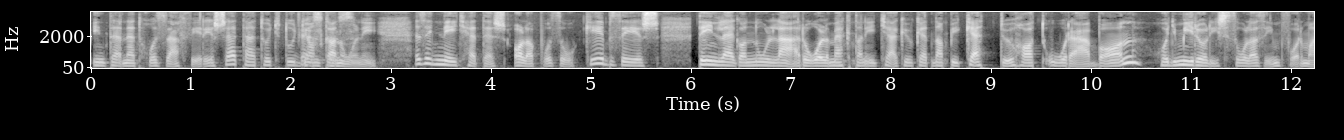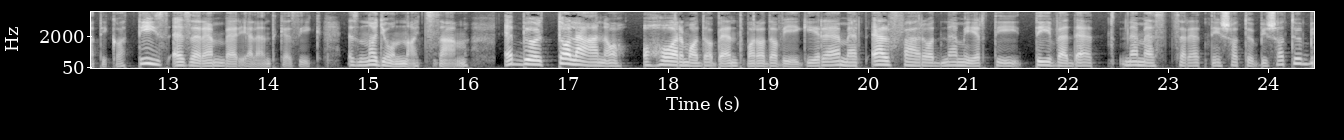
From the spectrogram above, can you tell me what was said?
internet hozzáférése, tehát hogy tudjon Eszköz. tanulni. Ez egy négy hetes alapozó képzés, tényleg a nulláról megtanítják őket napi kettő-hat órában, hogy miről is szól az informatika. Tíz ezer ember jelentkezik. Ez nagyon nagy szám. Ebből talán a a harmada bent marad a végére, mert elfárad, nem érti, tévedett, nem ezt szeretné, stb. stb.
